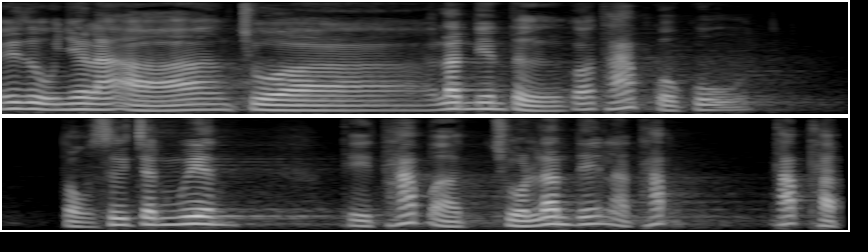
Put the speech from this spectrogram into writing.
ví dụ như là ở chùa lân yên tử có tháp của cụ tổ sư chân nguyên. Thì tháp ở chùa lân đấy là tháp tháp thật,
